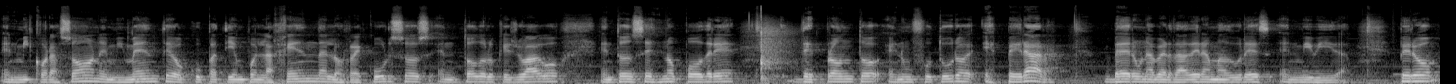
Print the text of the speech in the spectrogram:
en mi corazón, en mi mente, ocupa tiempo en la agenda, en los recursos, en todo lo que yo hago, entonces no podré de pronto en un futuro esperar ver una verdadera madurez en mi vida. Pero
